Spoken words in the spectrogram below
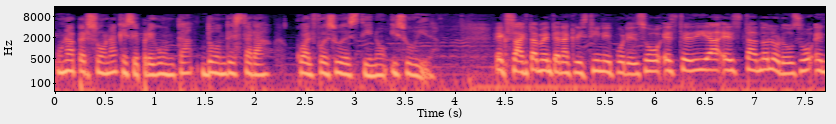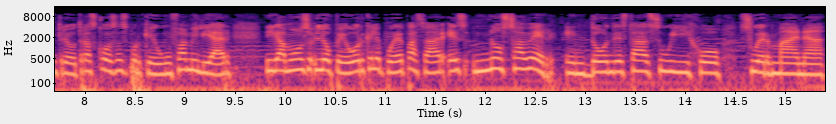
una persona que se pregunta dónde estará, cuál fue su destino y su vida. Exactamente, Ana Cristina, y por eso este día es tan doloroso, entre otras cosas, porque un familiar, digamos, lo peor que le puede pasar es no saber en dónde está su hijo, su hermana,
